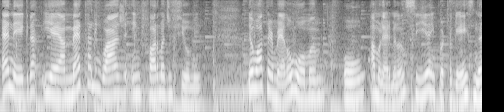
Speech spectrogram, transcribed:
é negra e é a metalinguagem em forma de filme. The Watermelon Woman, ou A Mulher Melancia, em português, né?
